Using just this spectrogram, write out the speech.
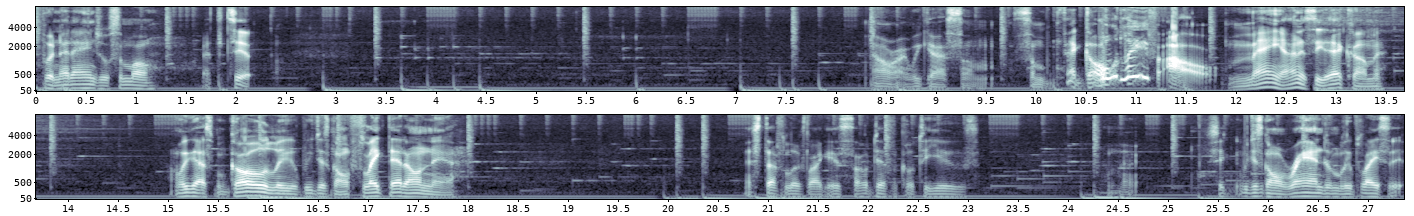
putting that angel some more at the tip. All right, we got some some that gold leaf. Oh man, I didn't see that coming. We got some gold leaf. We just gonna flake that on there. That stuff looks like it's so difficult to use. We just gonna randomly place it.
